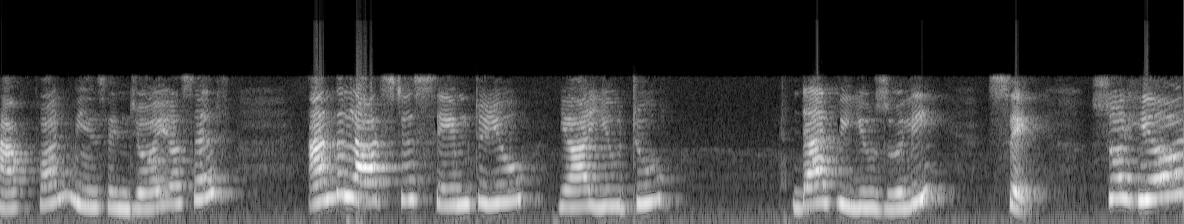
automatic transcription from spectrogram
हैव फन मीन्स एंजॉय योर सेल्फ and the last is same to you yeah you too that we usually say so here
